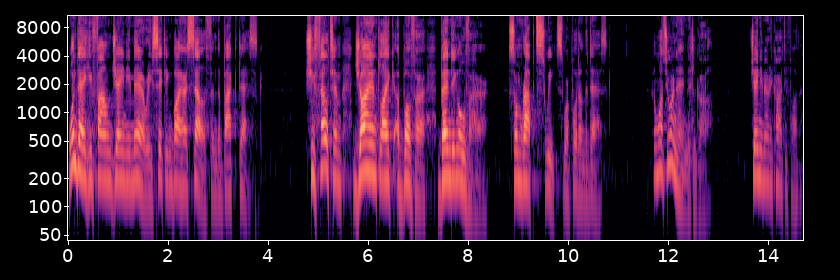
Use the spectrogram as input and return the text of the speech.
One day he found Janie Mary sitting by herself in the back desk. She felt him giant like above her, bending over her. Some wrapped sweets were put on the desk. And what's your name, little girl? Janie Mary Carthy, father.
